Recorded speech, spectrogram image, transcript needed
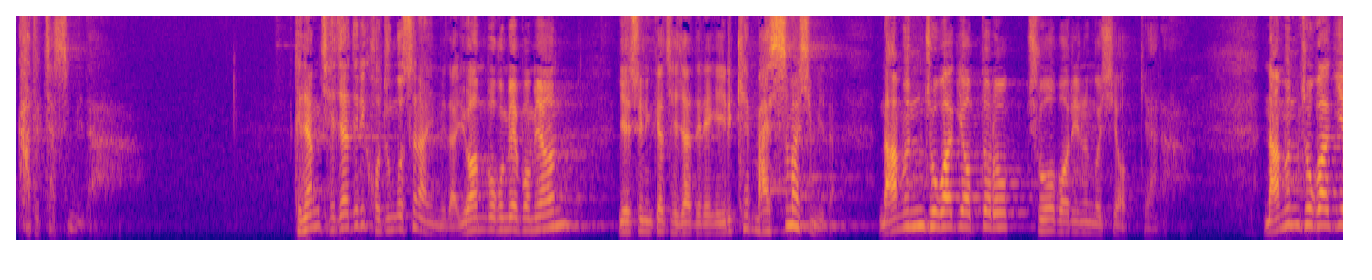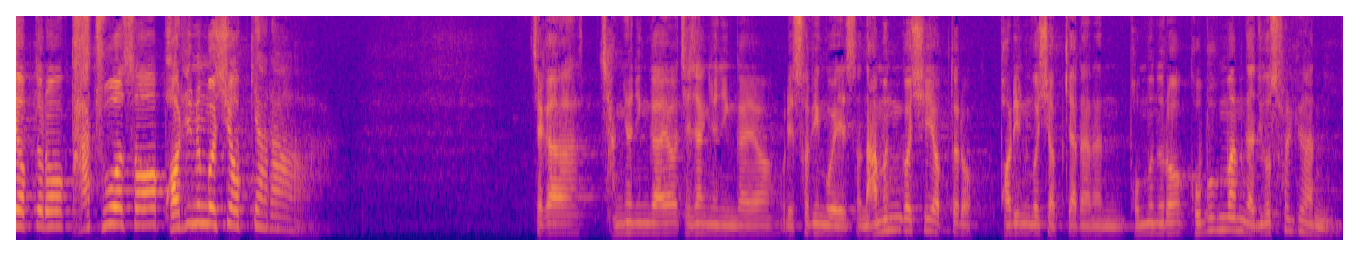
가득 찼습니다. 그냥 제자들이 거둔 것은 아닙니다. 요한복음에 보면 예수님께서 제자들에게 이렇게 말씀하십니다. 남은 조각이 없도록 주워버리는 것이 없게 하라. 남은 조각이 없도록 다 주워서 버리는 것이 없게 하라. 제가 작년인가요? 재작년인가요? 우리 소빙고에서 남은 것이 없도록 버리는 것이 없게 하라는 본문으로 그 부분만 가지고 설교한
